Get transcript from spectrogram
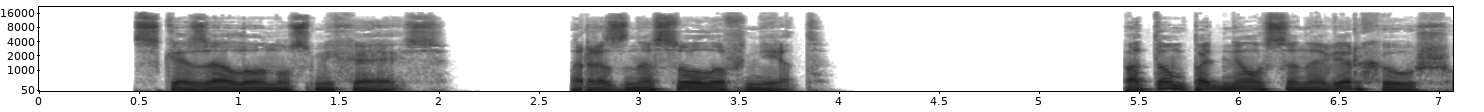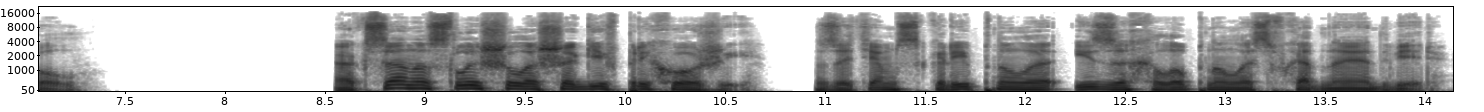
— сказал он, усмехаясь. «Разносолов нет». Потом поднялся наверх и ушел. Оксана слышала шаги в прихожей, затем скрипнула и захлопнулась входная дверь.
